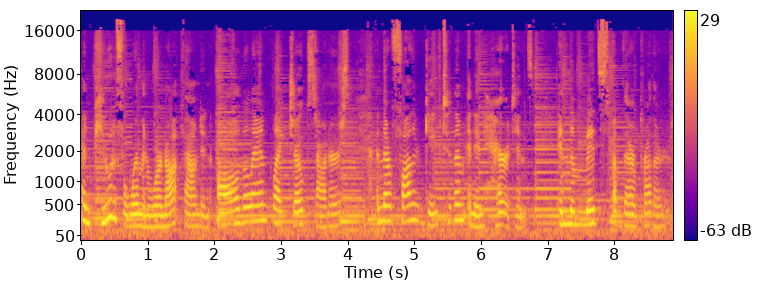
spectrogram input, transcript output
and beautiful women were not found in all the land like Job's daughters, and their father gave to them an inheritance in the midst of their brothers.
